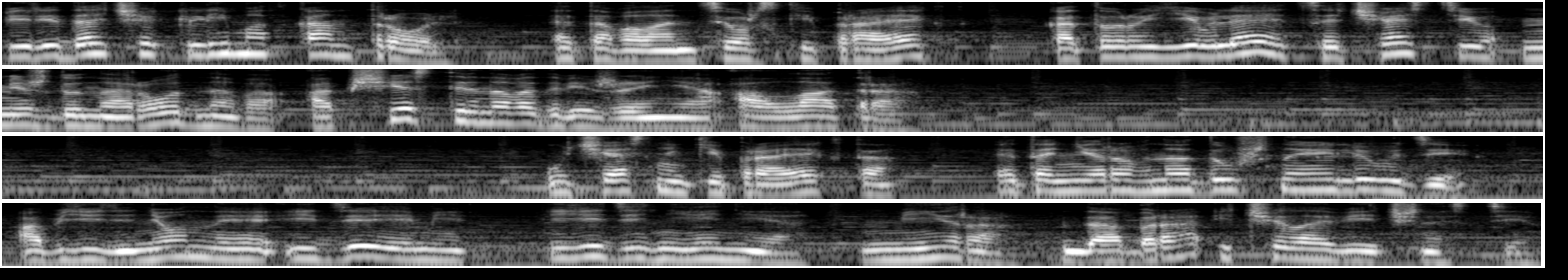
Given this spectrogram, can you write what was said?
Передача «Климат-контроль» – это волонтерский проект, который является частью международного общественного движения «АЛЛАТРА» – Участники проекта – это неравнодушные люди, объединенные идеями единения, мира, добра и человечности.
